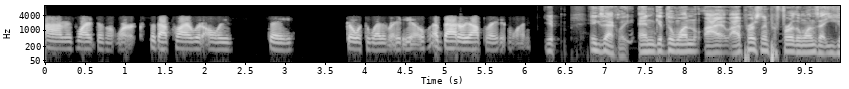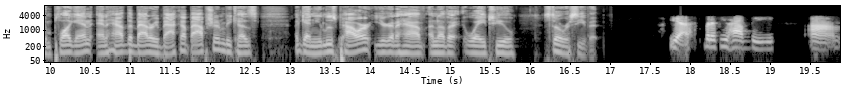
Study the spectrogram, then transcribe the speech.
um, is why it doesn't work. So that's why I would always say go with the weather radio, a battery operated one. Yep, exactly. And get the one I, I personally prefer the ones that you can plug in and have the battery backup option because again, you lose power, you're going to have another way to still receive it. Yes, but if you have the um,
